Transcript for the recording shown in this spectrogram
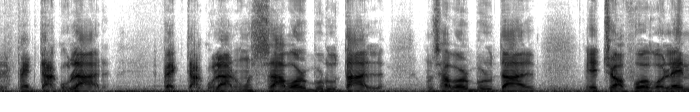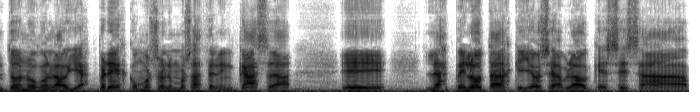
espectacular, espectacular, un sabor brutal, un sabor brutal, hecho a fuego lento, no con la olla express como solemos hacer en casa. Eh, las pelotas, que ya os he hablado que es esa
